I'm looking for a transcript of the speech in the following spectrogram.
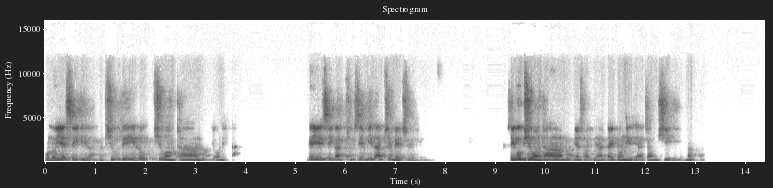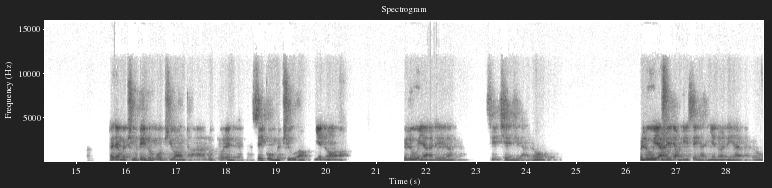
ဘုံတို့ရဲ့စိတ်တွေကမဖြူသေးလို့ဖြူအောင်ထားလို့ပြောနေတာကဲ၍စိတ်ကဖြူစင်မိသားဖြစ်မယ်ဆိုရင်စိတ်ကိုဖြူအောင်ထားလို့မြတ်စွာဘုရားတိုက်တွန်းနေကြအကြောင်းရှိဘူးနော် ဒါကြောင့်မဖြူသေးလို့မို့ဖြူအောင်ထားလို့ပြောတဲ့နေရာမှာစိတ်ကိုမဖြူအောင်ညှဉ်းနှောအောင်ဘယ်လိုအရာတွေကစီးချယ်နေတာတော့ဘယ်လိုအရာတွေကြောင့်ဒီစိတ်ဟာညှဉ်းနှွမ်းနေရတာတော့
